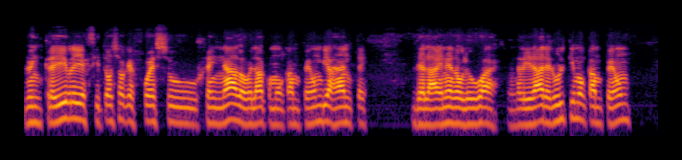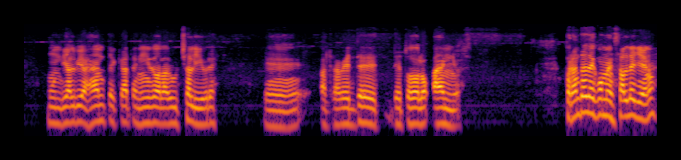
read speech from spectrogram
lo increíble y exitoso que fue su reinado, ¿verdad? Como campeón viajante de la NWA. En realidad, el último campeón mundial viajante que ha tenido la lucha libre eh, a través de, de, todos los años. Pero antes de comenzar de lleno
